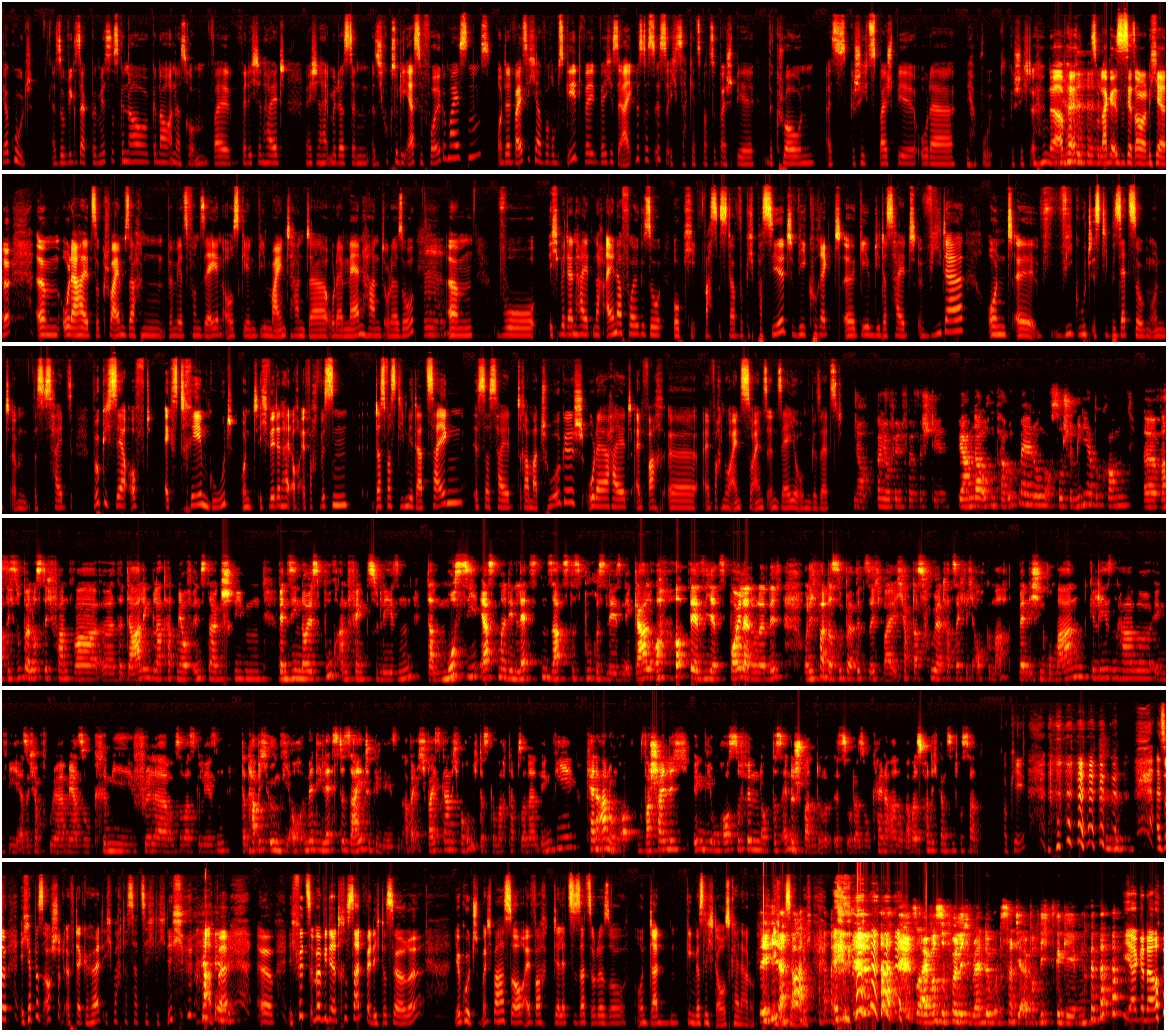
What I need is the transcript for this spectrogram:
Ja, gut. Also wie gesagt, bei mir ist das genau, genau andersrum. Weil wenn ich dann halt, wenn ich dann halt mir das dann, also ich gucke so die erste Folge meistens und dann weiß ich ja, worum es geht, wel welches Ereignis das ist. Ich sag jetzt mal zum Beispiel The Crown als Geschichtsbeispiel oder, ja wohl, Geschichte, ne? aber so lange ist es jetzt auch noch nicht her, ne? Ähm, oder halt so Crime-Sachen, wenn wir jetzt von Serien ausgehen, wie Mindhunter oder Manhunt oder so. Mhm. Ähm, wo ich mir dann halt nach einer Folge so, okay, was ist da wirklich passiert? Wie korrekt äh, geben die das halt wieder? Und äh, wie gut ist die Besetzung? Und ähm, das ist halt wirklich sehr oft extrem gut. Und ich will dann halt auch einfach wissen, das, was die mir da zeigen, ist das halt dramaturgisch oder halt einfach, äh, einfach nur eins zu eins in Serie umgesetzt? Ja, kann ich auf jeden Fall verstehen. Wir haben da auch ein paar Rückmeldungen auf Social Media bekommen. Äh, was ich super lustig fand, war, äh, The Darling Blood hat mir auf Insta geschrieben, wenn sie ein neues Buch anfängt zu lesen, dann muss sie erstmal den letzten Satz des Buches lesen, egal ob der sie jetzt spoilert oder nicht. Und ich fand das super witzig, weil ich habe das früher tatsächlich auch gemacht. Wenn ich einen Roman gelesen habe, irgendwie, also ich habe früher mehr so Krimi, Thriller und sowas gelesen, dann habe ich irgendwie auch immer die letzte Seite gelesen. Aber ich weiß gar nicht, warum ich das gemacht habe habe, sondern irgendwie, keine Ahnung, ob, wahrscheinlich irgendwie, um rauszufinden, ob das Ende spannend ist oder so, keine Ahnung. Aber das fand ich ganz interessant. Okay. also, ich habe das auch schon öfter gehört. Ich mache das tatsächlich nicht. Aber äh, ich finde es immer wieder interessant, wenn ich das höre. Ja, gut, manchmal hast du auch einfach der letzte Satz oder so und dann ging das Licht aus, keine Ahnung. Ich ja. weiß auch nicht. so einfach so völlig random und es hat dir einfach nichts gegeben. ja, genau.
